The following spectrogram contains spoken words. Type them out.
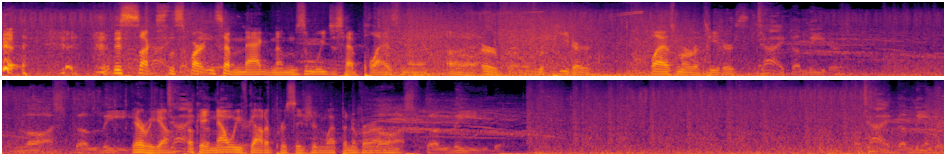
this sucks. The Spartans have magnums and we just have plasma, uh, or repeater, plasma repeaters. The leader. Lost the lead. There we go. Tied Okay, now we've got a precision weapon of our own. Lost the lead. Tied the leader.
